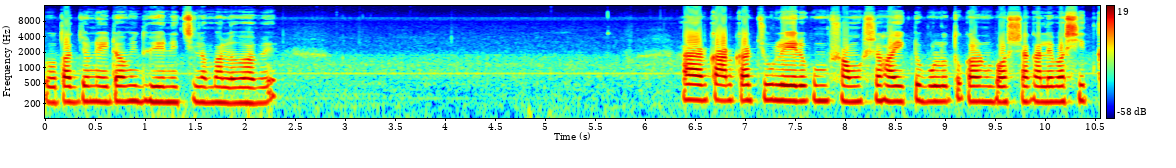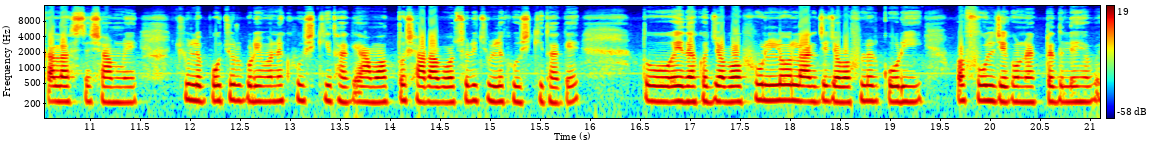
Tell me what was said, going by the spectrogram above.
তো তার জন্য এটা আমি ধুয়ে নিচ্ছিলাম ভালোভাবে। আর কার কার চুলে এরকম সমস্যা হয় একটু বলো তো, কারণ বর্ষাকালে বা শীতকাল আসছে সামনে চুলে প্রচুর পরিমাণে খুশকি থাকে। আমার তো সারা বছরই চুলে খুশকি থাকে। তো এই দেখো জবা ফুলও লাগছে, জবা ফুলের কড়ি বা ফুল যে কোনো একটা দিলেই হবে।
